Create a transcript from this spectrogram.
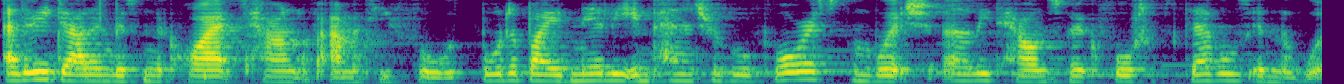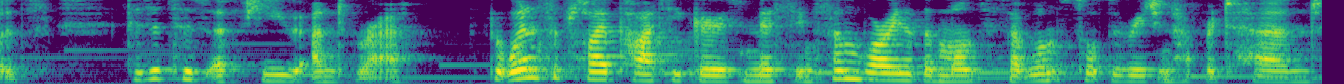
Ellery Dowling lives in the quiet town of Amity Falls, bordered by a nearly impenetrable forest from which early townsfolk fought off devils in the woods. visitors are few and rare. But when a supply party goes missing, some worry that the monsters that once stalked the region have returned.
